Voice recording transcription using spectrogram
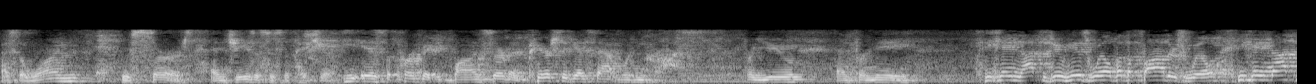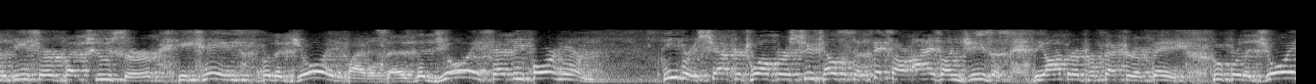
as the one who serves. And Jesus is the picture. He is the perfect bondservant pierced against that wooden cross for you and for me he came not to do his will, but the Father's will. He came not to be served, but to serve. He came for the joy, the Bible says, the joy set before him. Hebrews chapter 12 verse 2 tells us to fix our eyes on Jesus, the author and perfecter of faith, who for the joy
